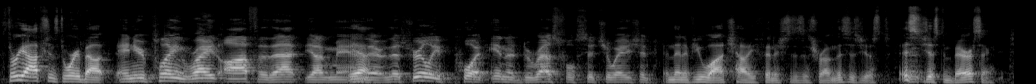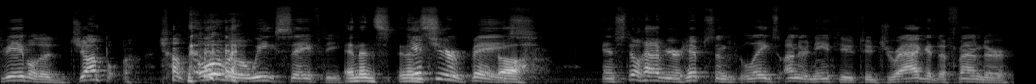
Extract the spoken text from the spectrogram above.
three options to worry about. And you're playing right off of that young man yeah. there. That's really put in a duressful situation. And then if you watch how he finishes this run, this is just this is just embarrassing. To be able to jump jump over the weak safety and then, and then get your base oh. and still have your hips and legs underneath you to drag a defender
